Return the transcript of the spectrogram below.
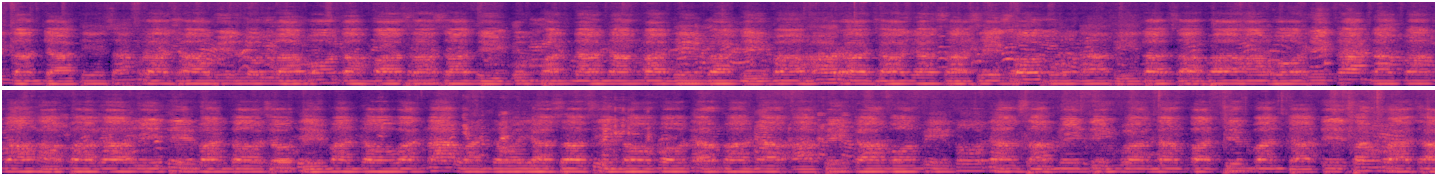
าคินันจาติสังราชาวิลุลาโมตัมปัสสะสติกุมพันนานังอาเดปติมหาราชายาสสิโสปุนาปิตัสสะภาหาวริตานัมมามหาปาราอิติมันโดชุติมันโดวันนาวันโดยาสา ปิกามงมิโคดังสัมมิติวานังปัจจิมันจติสังราชา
